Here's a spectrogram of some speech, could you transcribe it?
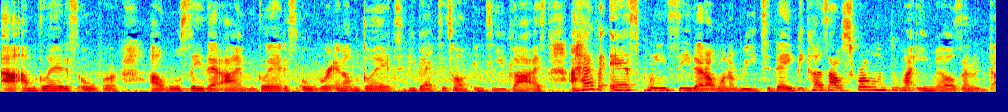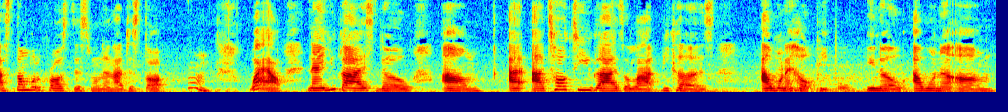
I am glad it's over. I will say that I'm glad it's over, and I'm glad to be back to talking to you guys. I have an Ask Queen C that I want to read today because I was scrolling through my emails, and I stumbled across this one, and I just thought, hmm, wow. Now, you guys know um, I, I talk to you guys a lot because I want to help people. You know, I want to um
